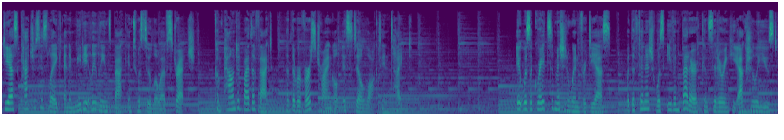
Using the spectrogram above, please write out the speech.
Diaz catches his leg and immediately leans back into a Suloev stretch, compounded by the fact that the reverse triangle is still locked in tight. It was a great submission win for Diaz, but the finish was even better considering he actually used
